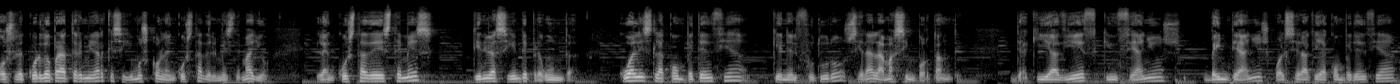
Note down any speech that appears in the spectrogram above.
Os recuerdo para terminar que seguimos con la encuesta del mes de mayo. La encuesta de este mes tiene la siguiente pregunta. ¿Cuál es la competencia que en el futuro será la más importante? De aquí a 10, 15 años, 20 años, ¿cuál será aquella competencia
